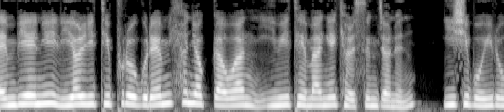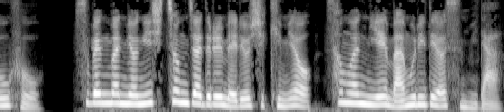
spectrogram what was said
MBN이 리얼리티 프로그램 현역가왕 2위 대망의 결승전은 25일 오후 수백만 명이 시청자들을 매료시키며 성황리에 마무리되었습니다.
